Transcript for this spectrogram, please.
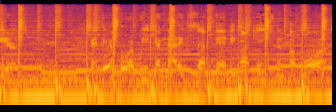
years and therefore we cannot accept their demarcation of wars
